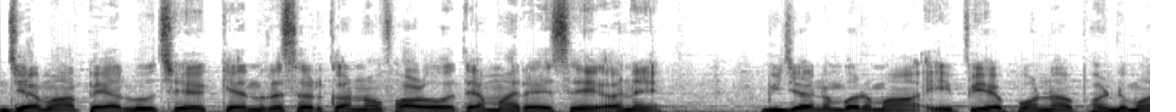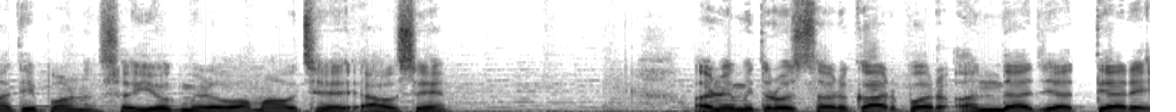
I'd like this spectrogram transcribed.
જેમાં પહેલું છે, કેન્દ્ર સરકારનો ફાળો, તેમાં રહેશે અને બીજા નંબરમાં ઈપીએફઓના ફંડમાંથી પણ સહયોગ મેળવવામાં આવશે આવશે. અને મિત્રો, સરકાર પર અંદાજે અત્યારે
